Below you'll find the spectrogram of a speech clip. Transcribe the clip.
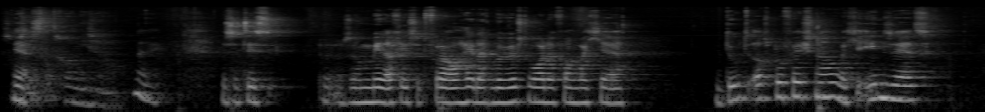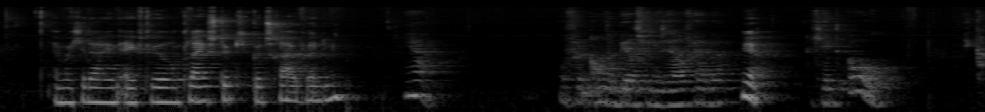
soms Ja. is dat gewoon niet zo. Nee. Dus het is, eh, zo'n middag is het vooral heel erg bewust worden van wat je doet als professional, wat je inzet en wat je daarin eventueel een klein stukje kunt schuiven en doen. Ja. Of een ander beeld van jezelf hebben. Ja. Dat je denkt, oh, ik kan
